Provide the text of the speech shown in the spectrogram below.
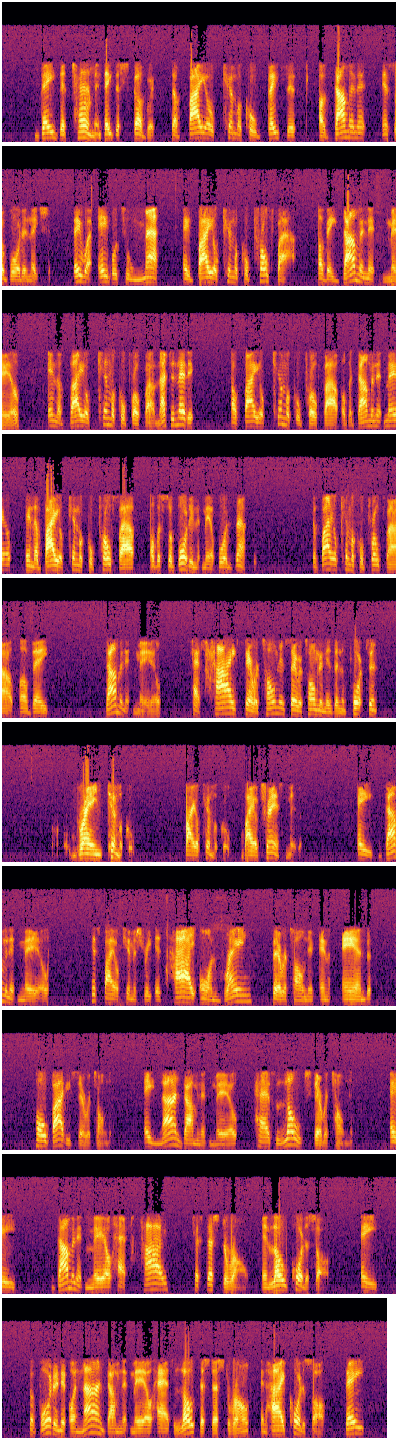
They determined, they discovered the biochemical basis of dominance and subordination. They were able to map a biochemical profile of a dominant male and a biochemical profile, not genetic, a biochemical profile of a dominant male and a biochemical profile of a subordinate male. For example, the biochemical profile of a dominant male has high serotonin. Serotonin is an important brain chemical, biochemical, biotransmitter. A dominant male, his biochemistry is high on brain serotonin and and whole body serotonin. A non-dominant male has low serotonin. A dominant male has high testosterone and low cortisol. A subordinate or non-dominant male has low testosterone and high cortisol. They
